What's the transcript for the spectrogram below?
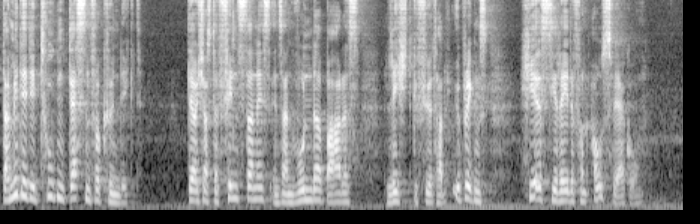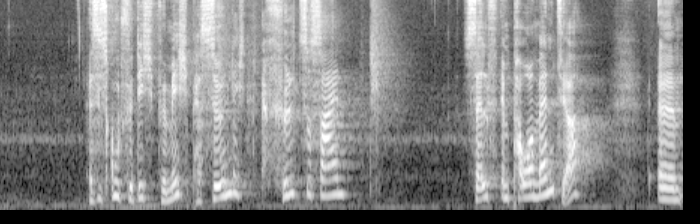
damit ihr die Tugend dessen verkündigt, der euch aus der Finsternis in sein wunderbares Licht geführt hat. Übrigens, hier ist die Rede von Auswirkungen. Es ist gut für dich, für mich persönlich, erfüllt zu sein. Self-Empowerment, ja. Ähm,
